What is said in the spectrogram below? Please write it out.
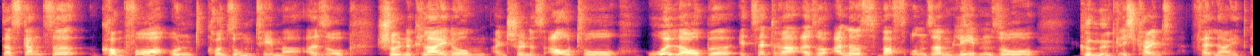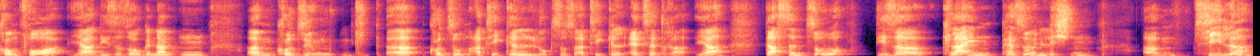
das ganze Komfort- und Konsumthema, also schöne Kleidung, ein schönes Auto Urlaube etc. Also alles, was unserem Leben so Gemütlichkeit verleiht, Komfort, ja, diese sogenannten ähm, Konsum, äh, Konsumartikel, Luxusartikel etc. Ja, das sind so diese kleinen persönlichen ähm, Ziele.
